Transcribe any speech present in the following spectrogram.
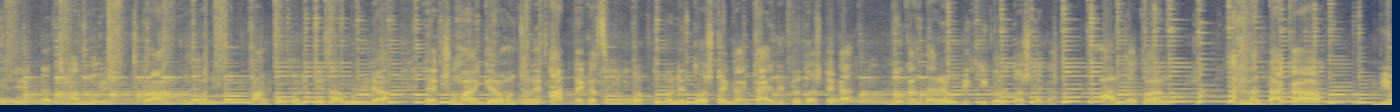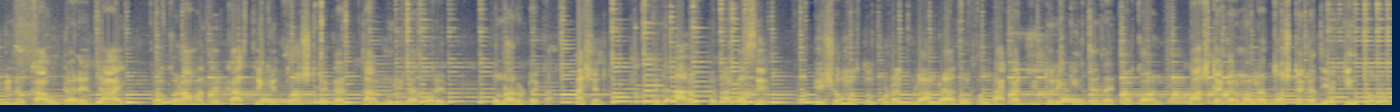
এই যে একটা ঝালমুড়ি, প্রাণ কোম্পানি। প্রাণ কোম্পানি এই ঝালমুড়িটা এক সময় গ্রাম অঞ্চলে আট টাকা ছিল। বর্তমানে দশ টাকা গায়ের রেটও দশ টাকা দোকানদারেও বিক্রি করে দশ টাকা। আর যখন ঢাকা বিভিন্ন কাউন্টারে যায় তখন আমাদের কাছ থেকে দশ টাকার ঝালমুড়িটা ধরে পনেরো টাকা। আসেন যে আরও প্রোডাক্ট আছে। এই সমস্ত প্রোডাক্টগুলো আমরা যখন ঢাকার ভিতরে কিনতে যাই, তখন পাঁচ টাকার মালটা দশ টাকা দিয়ে কিনতে হয়।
